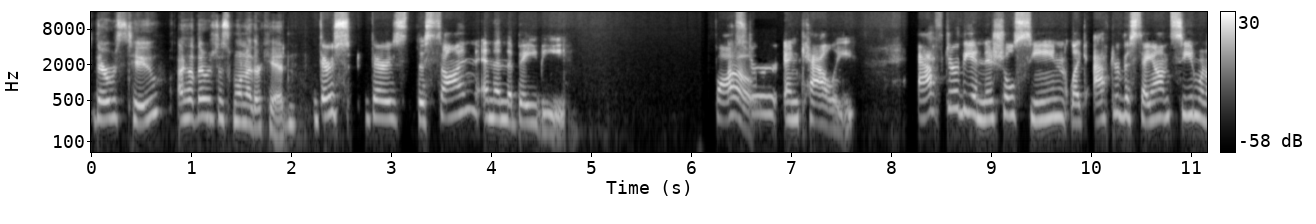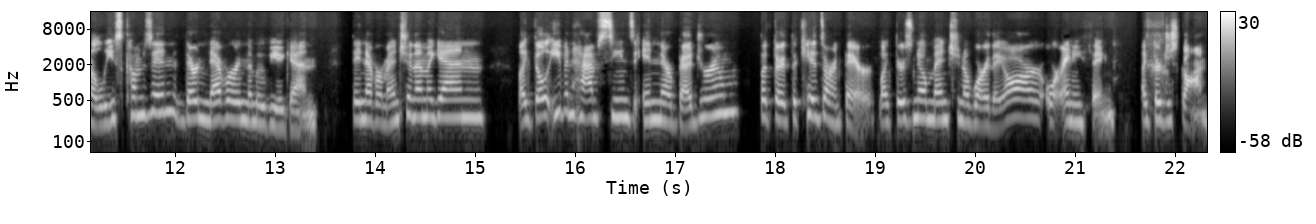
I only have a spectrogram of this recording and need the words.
There was two. I thought there was just one other kid. There's there's the son and then the baby. Foster and Kali. After the initial scene, like after the seance scene when Elise comes in, they're never in the movie again. They never mention them again. Like they'll even have scenes in their bedroom, but the kids aren't there. Like there's no mention of where they are or anything. Like they're just gone.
